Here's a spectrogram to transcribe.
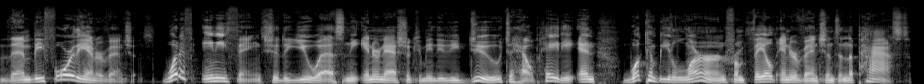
than before the interventions. What, if anything, should the U.S. and the international community do to help Haiti? And what can be learned from failed interventions in the past?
